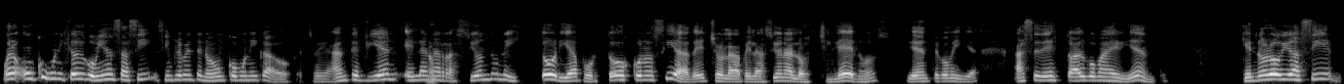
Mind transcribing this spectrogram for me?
Bueno, un comunicado que comienza así simplemente no es un comunicado. ¿cachai? Antes bien es la No. narración de una historia por todos conocida. De hecho, la apelación a los chilenos, bien entre comillas, hace de esto algo más evidente. Que no lo vio así,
